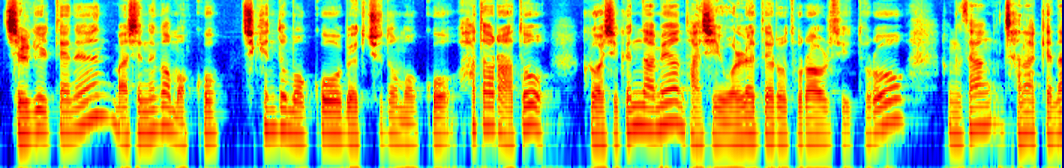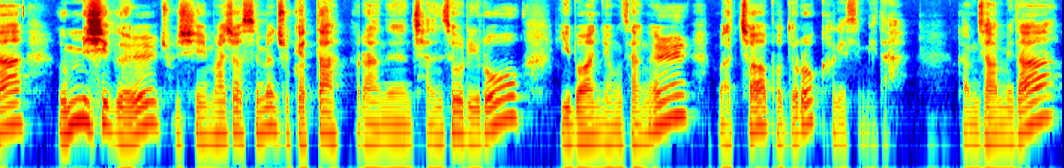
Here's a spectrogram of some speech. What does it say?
즐길 때는 맛있는 거 먹고 치킨도 먹고 맥주도 먹고 하더라도 그것이 끝나면 다시 원래대로 돌아올 수 있도록 항상 자나깨나 음식을 조심하셨으면 좋겠다라는 잔소리로 이번 영상을 마쳐 보도록 하겠습니다. 감사합니다.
